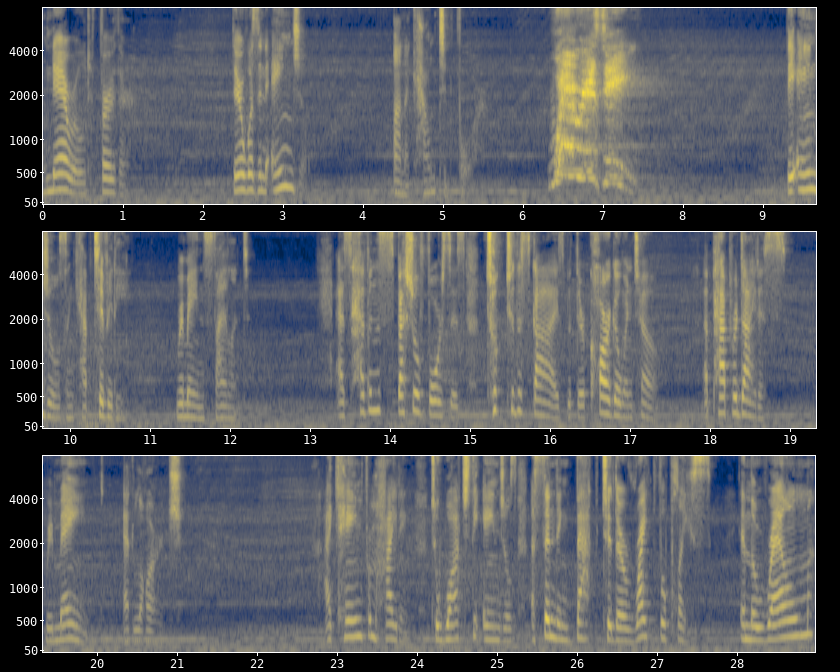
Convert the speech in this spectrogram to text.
narrowed further. There was an angel unaccounted for. Where is he? The angels in captivity remained silent. As heaven's special forces took to the skies with their cargo in tow, Epaphroditus remained at large. I came from hiding to watch the angels ascending back to their rightful place in the realm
